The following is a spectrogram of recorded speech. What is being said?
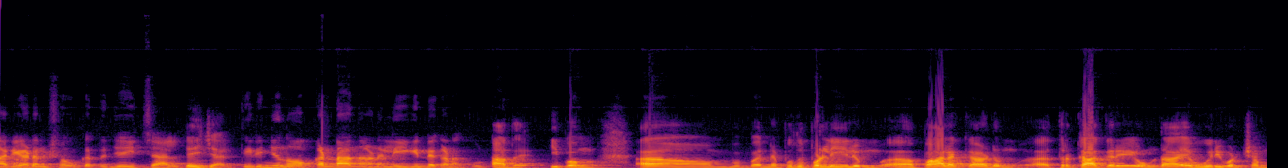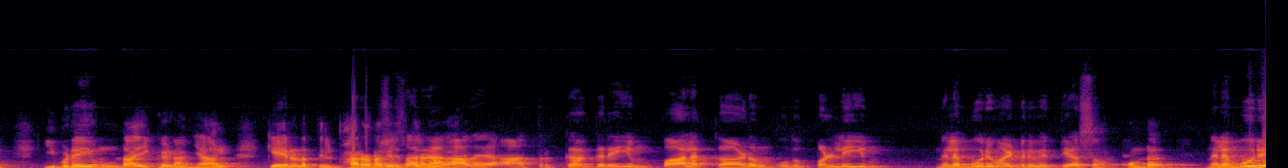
ആര്യാടൻ ഷൗക്കത്ത് ജയിച്ചാൽ ജയിച്ചാൽ. തിരിഞ്ഞു നോക്കണ്ട എന്നാണ് ലീഗിന്റെ കണക്കൂട്ട്. അതെ. ഇപ്പം പിന്നെ പുതുപ്പള്ളിയിലും പാലക്കാടും തൃക്കാക്കരയും ഉണ്ടായ ഭൂരിപക്ഷം ഇവിടെയും ഉണ്ടായി കഴിഞ്ഞാൽ കേരളത്തിൽ ഭരണവിരുദ്ധ അത് ആ തൃക്കാക്കരയും പാലക്കാടും പുതുപ്പള്ളിയും നിലമ്പൂരുമായിട്ടൊരു വ്യത്യാസമുണ്ട്. ഉണ്ട്. നിലമ്പൂര്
